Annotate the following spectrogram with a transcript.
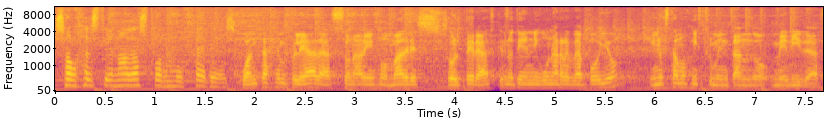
son gestionadas por mujeres. ¿Cuántas empleadas son ahora mismo madres solteras que no tienen ninguna red de apoyo y no estamos instrumentando medidas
